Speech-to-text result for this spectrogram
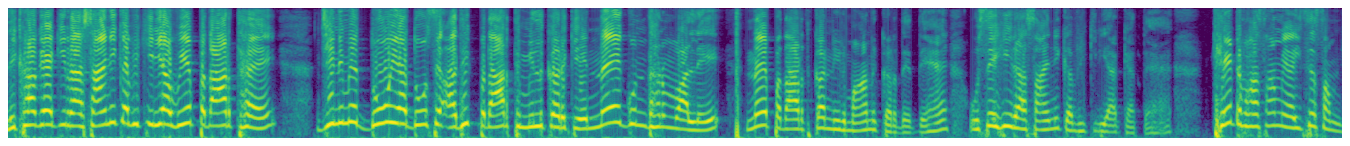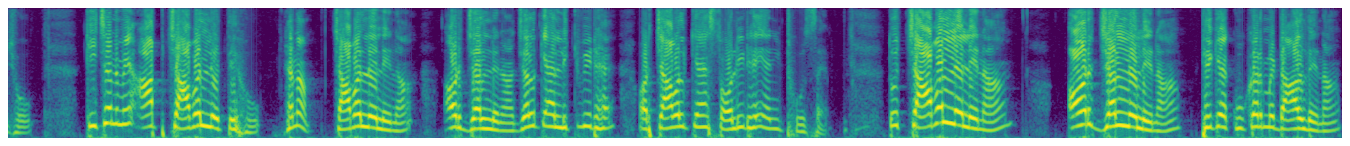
लिखा गया कि रासायनिक अभिक्रिया वे पदार्थ है जिनमें दो या दो से अधिक पदार्थ मिलकर के नए गुणधर्म वाले नए पदार्थ का निर्माण कर देते हैं। उसे ही रासायनिक अभिक्रिया कहते हैं। ठेठ भाषा में ऐसे समझो। किचन में आप चावल लेते हो है ना? चावल ले लेना और जल लेना। जल क्या है लिक्विड है और चावल क्या है? सॉलिड है यानी ठोस है। तो चावल ले लेना और जल ले लेना ठीक है? कुकर में डाल देना।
